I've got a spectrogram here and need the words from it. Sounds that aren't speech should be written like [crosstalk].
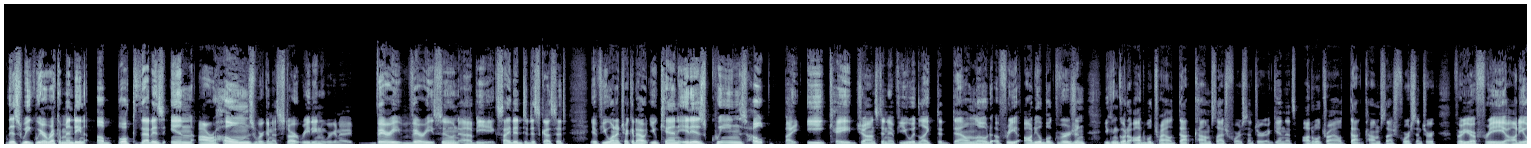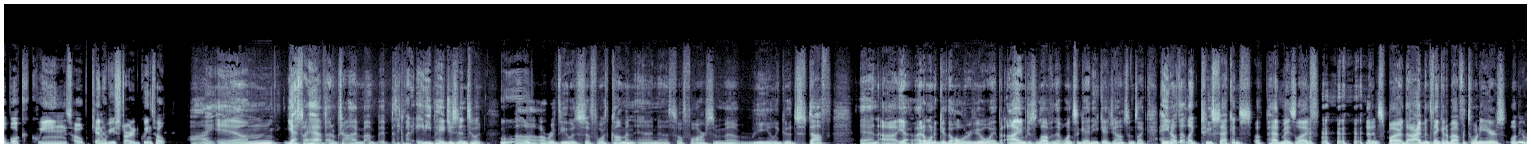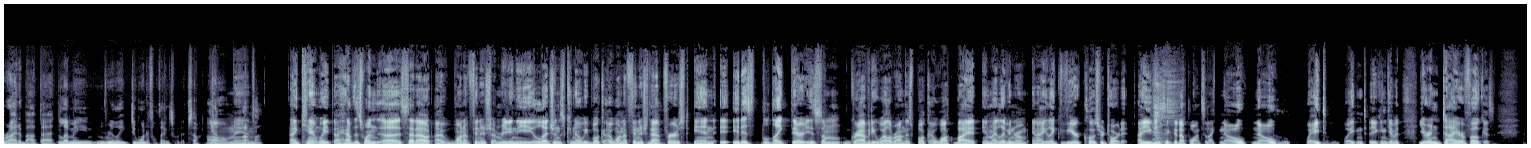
this week, we are recommending a book that is in our homes. We're going to start reading. We're going to very, very soon. Uh, be excited to discuss it. If you want to check it out, you can. It is Queen's Hope by E.K. Johnston. If you would like to download a free audiobook version, you can go to audibletrial.com slash center. Again, that's audibletrial.com slash center for your free audiobook, Queen's Hope. Ken, have you started Queen's Hope? I am. Yes, I have, and I'm. I'm, I'm I think about eighty pages into it. Uh, our review is uh, forthcoming, and uh, so far some uh, really good stuff. And uh, yeah, I don't want to give the whole review away, but I am just loving that. Once again, E.K. Johnston's like, "Hey, you know that like two seconds of Padme's life [laughs] that inspired that I've been thinking about for twenty years? Let me write about that. and Let me really do wonderful things with it." So yeah, oh a lot of man. I can't wait. I have this one uh, set out. I want to finish. I'm reading the Legends Kenobi book. I want to finish Mm-hmm. that first. And it, it is like there is some gravity well around this book. I walk by it in my living room and I like veer closer toward it. I even picked it up [laughs] once and like, no, no, wait, wait until you can give it your entire focus.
